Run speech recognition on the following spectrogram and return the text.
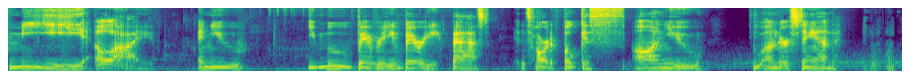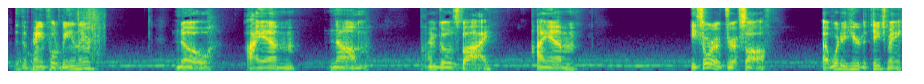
me alive and you you move very very fast it's hard to focus on you to understand is it painful to be in there no i am numb. Time goes by. I am. He sort of drifts off. Uh, what are you here to teach me?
